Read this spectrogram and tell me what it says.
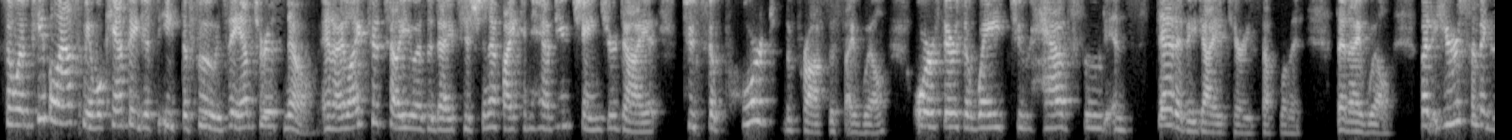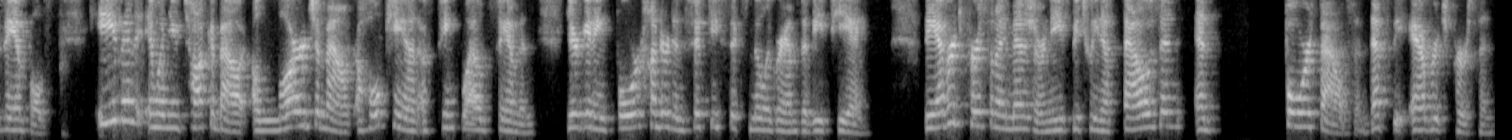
So when people ask me, well, can't they just eat the foods? The answer is no. And I like to tell you as a dietitian, if I can have you change your diet to support the process, I will. Or if there's a way to have food instead of a dietary supplement, then I will. But here's some examples. Even when you talk about a large amount, a whole can of pink wild salmon, you're getting 456 milligrams of EPA. The average person I measure needs between 1,000 and 4,000. That's the average person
